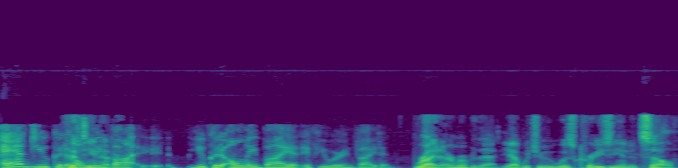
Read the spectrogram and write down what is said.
and you could only buy you could only buy it if you were invited. Right, I remember that. Yeah, which was crazy in itself.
